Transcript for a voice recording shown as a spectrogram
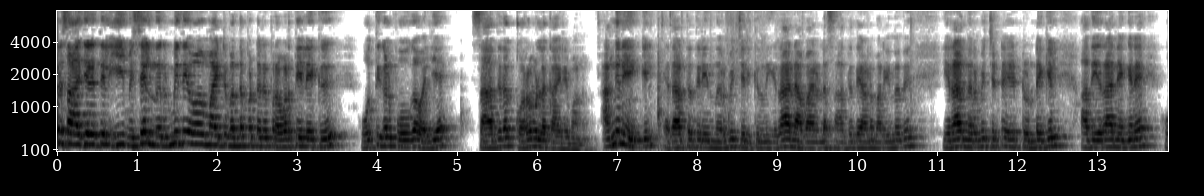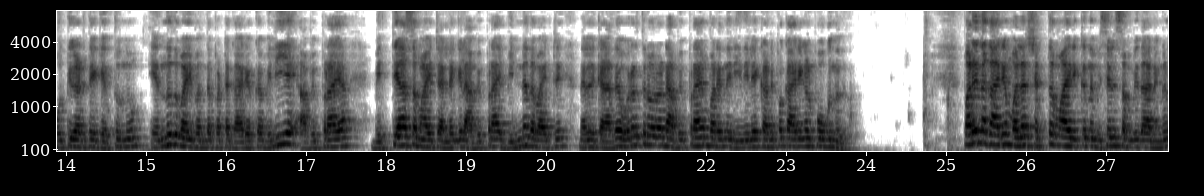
ഒരു സാഹചര്യത്തിൽ ഈ മിസൈൽ നിർമ്മിതവുമായിട്ട് ബന്ധപ്പെട്ട ഒരു പ്രവൃത്തിയിലേക്ക് ഒത്തുകൾ പോവുക വലിയ സാധ്യത കുറവുള്ള കാര്യമാണ്. അങ്ങനെയെങ്കിൽ യഥാർത്ഥത്തിൽ ഇത് നിർമ്മിച്ചിരിക്കുന്നത് ഇറാൻ ആവാനുള്ള സാധ്യതയാണ് പറയുന്നത്. ഇറാൻ നിർമ്മിച്ചിട്ടുണ്ടെങ്കിൽ അത് ഇറാൻ എങ്ങനെ ഊത്തികടുത്തേക്ക് എത്തുന്നു എന്നതുമായി ബന്ധപ്പെട്ട കാര്യമൊക്കെ വലിയ അഭിപ്രായ വ്യത്യാസമായിട്ട് അല്ലെങ്കിൽ അഭിപ്രായ ഭിന്നതമായിട്ട് നിലനിൽക്കുക. അതായത് ഓരോരുത്തരും ഓരോരുടെ അഭിപ്രായം പറയുന്ന രീതിയിലേക്കാണ് ഇപ്പോൾ കാര്യങ്ങൾ പോകുന്നത്. പറയുന്ന കാര്യം വളരെ ശക്തമായിരിക്കുന്ന മിസൈൽ സംവിധാനങ്ങൾ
